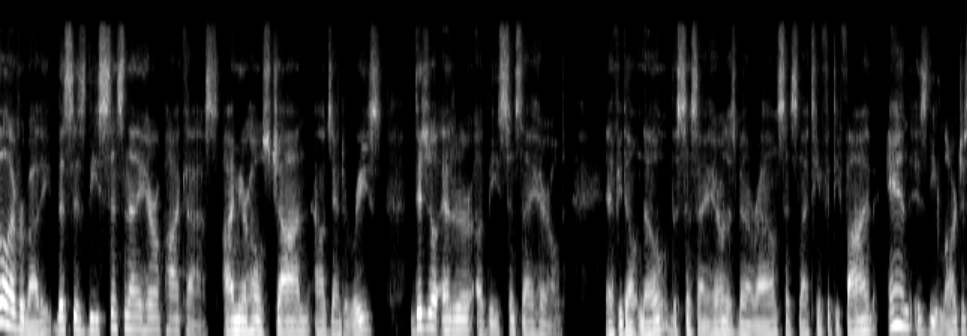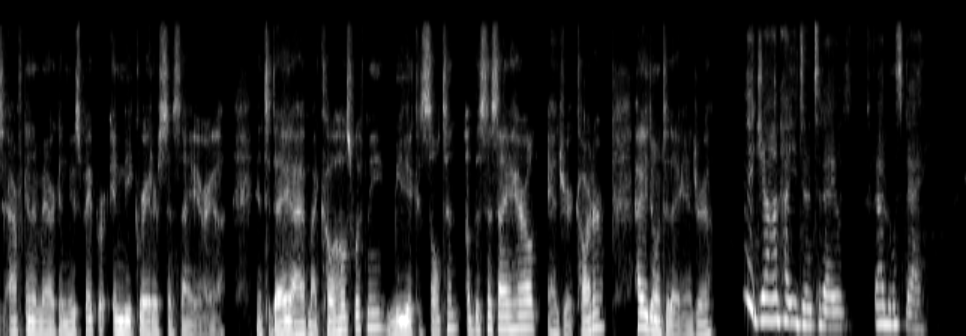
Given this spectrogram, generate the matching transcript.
Hello, everybody. This is the Cincinnati Herald Podcast. I'm your host, John Alexander Reese, digital editor of the Cincinnati Herald. And if you don't know, the Cincinnati Herald has been around since 1955 and is the largest African American newspaper in the greater Cincinnati area. And today I have my co-host with me, media consultant of the Cincinnati Herald, Andrea Carter. How are you doing today, Andrea? Hey, John. How you doing today? It was a fabulous day.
